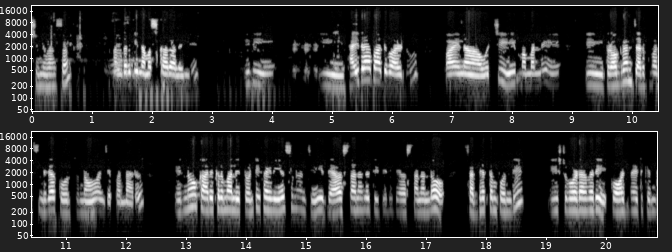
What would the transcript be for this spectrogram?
శ్రీనివాస. అందరికీ నమస్కారాలండి. ఇది ఈ హైదరాబాద్ వాళ్ళు ఆయన వచ్చి మమ్మల్ని ఈ ప్రోగ్రాం జరపవలసిందిగా కోరుతున్నాము అని చెప్పన్నారు. ఎన్నో కార్యక్రమాలు ట్వంటీ ఫైవ్ ఇయర్స్ నుంచి దేవస్థానంలో టీటీడీ దేవస్థానంలో సభ్యత్వం పొంది ఈస్ట్ గోదావరి కోఆర్డినేట్ కింద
